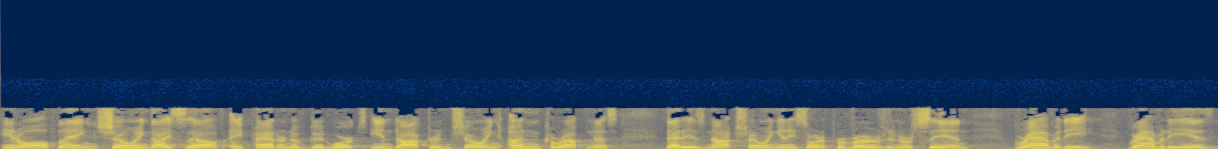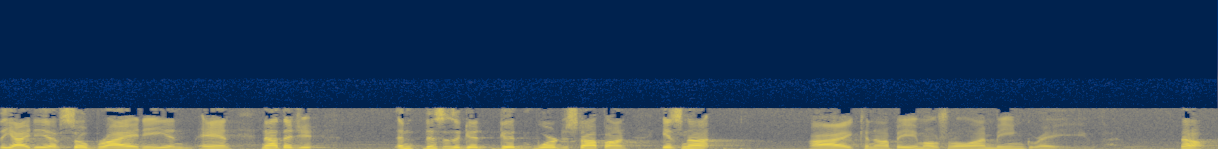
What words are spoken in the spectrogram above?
in all things, showing thyself a pattern of good works, in doctrine, showing uncorruptness, that is, not showing any sort of perversion or sin, gravity. Gravity is the idea of sobriety, and, and not that you... And this is a good good word to stop on. It's not, I cannot be emotional, I'm being grave. No,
